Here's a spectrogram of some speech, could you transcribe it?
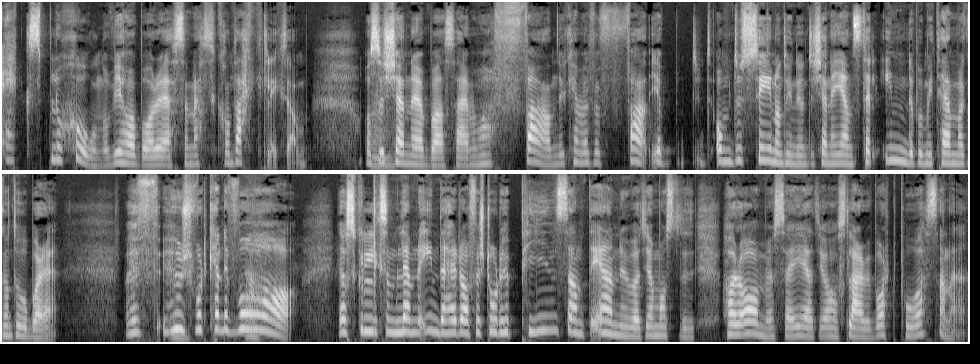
explosion och vi har bara sms-kontakt liksom. Och så känner jag bara så här, men vad fan, du kan väl för fan, jag, om du ser någonting du inte känner igen, ställ in det på mitt hemmakontor bara. Hur, hur svårt kan det vara? Jag skulle liksom lämna in det här idag, förstår du hur pinsamt det är nu att jag måste höra av mig och säga att jag har slarvit bort påsarna?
